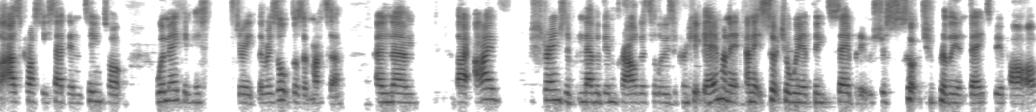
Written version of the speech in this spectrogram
like, as Crossy said in the team talk, we're making history. The result doesn't matter, and um, like I've strangely never been prouder to lose a cricket game and it and it's such a weird thing to say but it was just such a brilliant day to be a part of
